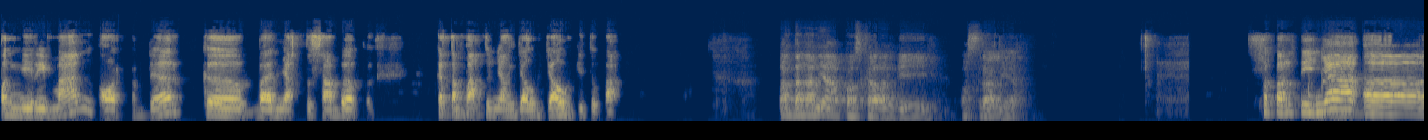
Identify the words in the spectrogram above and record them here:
pengiriman order ke banyak tuh sabab ke tempat yang jauh-jauh gitu Pak. Tantangannya apa sekarang di Australia? Sepertinya uh,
